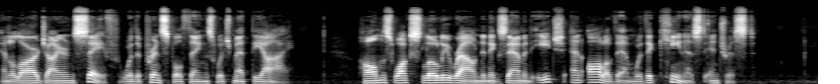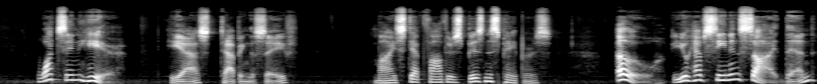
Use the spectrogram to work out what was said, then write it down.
and a large iron safe were the principal things which met the eye. Holmes walked slowly round and examined each and all of them with the keenest interest. "What's in here?" he asked, tapping the safe. "My stepfather's business papers." "Oh, you have seen inside, then?"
